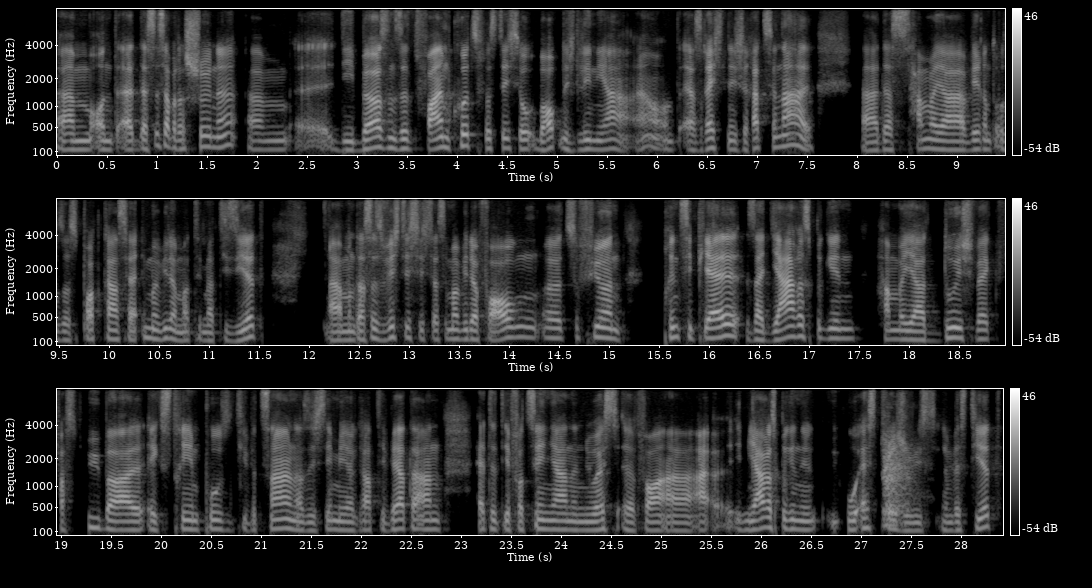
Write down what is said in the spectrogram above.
Ähm, und äh, das ist aber das Schöne, ähm, äh, die Börsen sind vor allem kurzfristig so überhaupt nicht linear ja, und erst recht nicht rational. Äh, das haben wir ja während unseres Podcasts ja immer wieder mathematisiert. Ähm, und das ist wichtig, sich das immer wieder vor Augen äh, zu führen. Prinzipiell seit Jahresbeginn haben wir ja durchweg fast überall extrem positive Zahlen. Also ich sehe mir ja gerade die Werte an. Hättet ihr vor zehn Jahren in US, äh, vor, äh, im Jahresbeginn in US-Treasuries investiert,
